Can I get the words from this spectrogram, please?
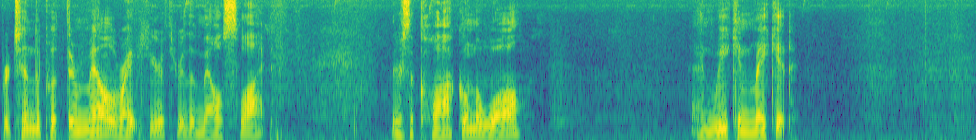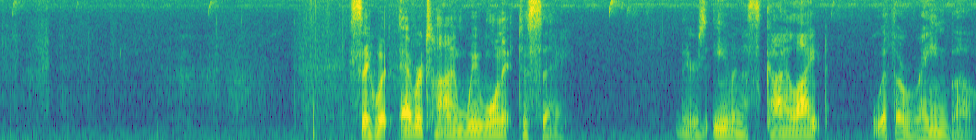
pretend to put their mail right here through the mail slot. There's a clock on the wall, and we can make it say whatever time we want it to say. There's even a skylight with a rainbow.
